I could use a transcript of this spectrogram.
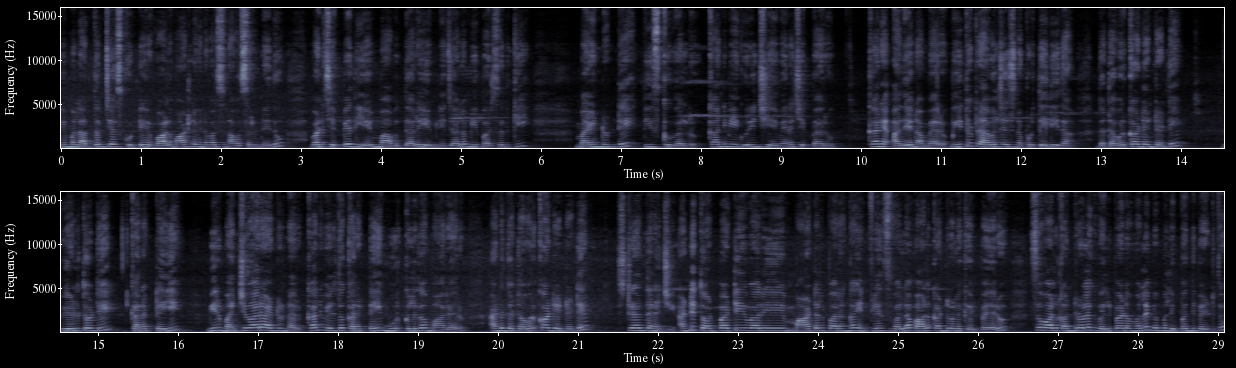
మిమ్మల్ని అర్థం చేసుకుంటే వాళ్ళ మాటలు వినవలసిన అవసరం లేదు. వాళ్ళు చెప్పేది ఏం మా అబద్ధాలు ఏం నిజాలు మీ పర్సన్కి మైండ్ ఉంటే తీసుకోగలరు. కానీ మీ గురించి ఏమైనా చెప్పారు? కానీ అదే నమ్మారు. మీతో ట్రావెల్ చేసినప్పుడు తెలియదా ద టవర్ కార్డ్ ఏంటంటే వీళ్ళతోటి కనెక్ట్ అయ్యి మీరు మంచివారా అంటున్నారు. కానీ వీళ్ళతో కనెక్ట్ అయ్యి మూర్ఖులుగా మారారు. అండ్ ద టవర్ కార్డ్ ఏంటంటే స్ట్రెంత్ ఎనర్జీ. అంటే థర్డ్ పార్టీ వారి మాటల పరంగా ఇన్ఫ్లుయెన్స్ వల్ల వాళ్ళు కంట్రోల్లోకి వెళ్ళిపోయారు. సో వాళ్ళ కంట్రోల్లోకి వెళ్ళిపోవడం వల్ల మిమ్మల్ని ఇబ్బంది పెడుతూ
